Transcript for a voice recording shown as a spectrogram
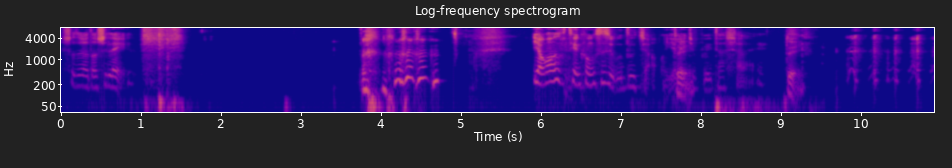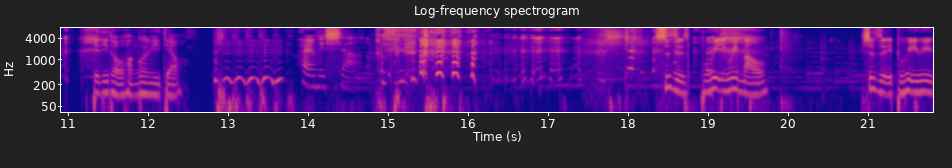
说的都是泪。仰望天空四十五度角，眼泪就不会掉下来。对，别低头，皇冠必掉。坏人会笑，狮子不会因为猫，狮子也不会因为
